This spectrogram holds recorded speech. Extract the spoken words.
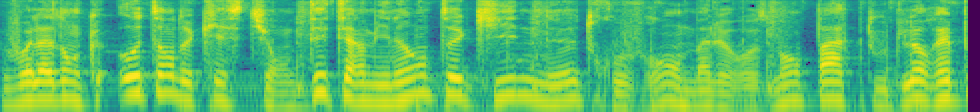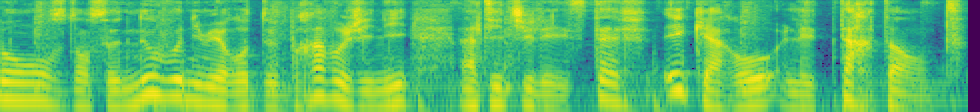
voilà donc autant de questions déterminantes qui ne trouveront malheureusement pas toutes leurs réponses dans ce nouveau numéro de Bravo Génie intitulé Steph et Caro les tartantes.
